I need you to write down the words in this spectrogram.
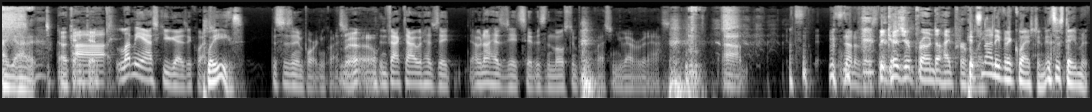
I got it. Okay, Uh, good. let me ask you guys a question. Please. This is an important question. Uh-oh. In fact, I would hesitate. I would not hesitate to say this is the most important question you've ever been asked. Um, it's, it's none of those. Things. Because you're prone to hyperbole. It's not even a question. It's a statement.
